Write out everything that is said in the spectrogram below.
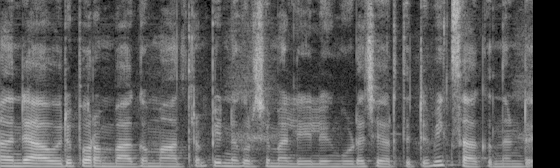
അതിന്റെ ആ ഒരു പുറം ഭാഗം മാത്രം പിന്നെ കുറച്ച് മല്ലിയിലയും കൂടെ ചേർത്തിട്ട് മിക്സ് ആക്കുന്നുണ്ട്.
